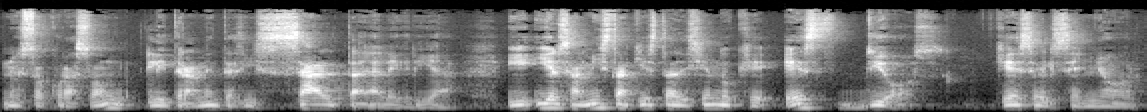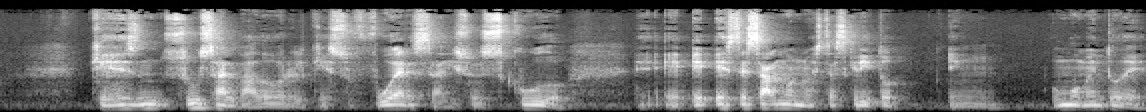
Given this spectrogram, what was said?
nuestro corazón literalmente así salta de alegría. Y, el salmista aquí está diciendo que es Dios, que es el Señor, que es su Salvador, el que es su fuerza y su escudo. E, e, este salmo no está escrito en un momento de,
